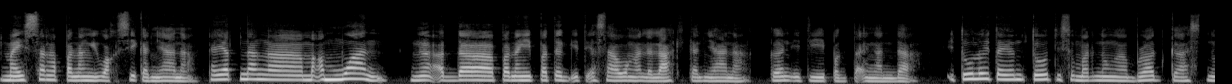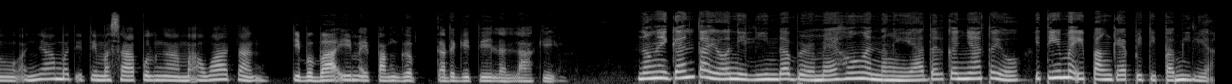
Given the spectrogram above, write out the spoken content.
maysa nga panangiwaksi kanya na. Kayat na nga maamuan nga adda panangipatag iti asawa nga lalaki kanya na ken iti pagtaenganda. Ituloy tayon to ti sumarno nga broadcast no anyamat iti masapul nga maawatan ti babae may panggap kadagiti lalaki. Nangyigan tayo ni Linda Bermejo nga nangyadal kanya tayo iti maipanggep iti pamilya.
